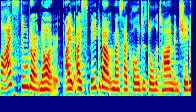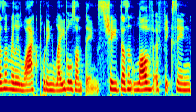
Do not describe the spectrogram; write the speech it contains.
I still don't know. I, I speak about with my psychologist all the time, and she doesn't really like putting labels on things. She doesn't love affixing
